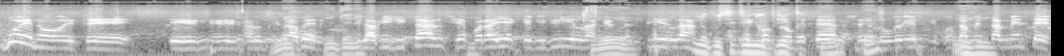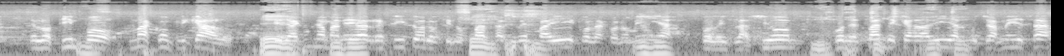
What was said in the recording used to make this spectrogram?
Bueno, este, eh, eh, a, a ver, la militancia por ahí hay que vivirla, hay que sentirla, hay que comprometerse, Rubén, y fundamentalmente en los tiempos más complicados. Que de alguna manera, repito, lo que nos Sí. pasa a nivel país, con la economía, con la inflación, con el pan de cada día en muchas mesas,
